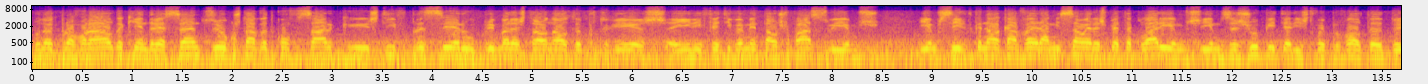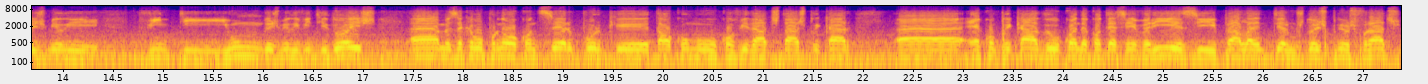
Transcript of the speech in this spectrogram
Boa noite para o Voral, daqui André Santos. Eu gostava de confessar que estive para ser o primeiro astronauta português a ir efetivamente ao espaço. Íamos, íamos sair de Canal Caveira, a missão era espetacular, íamos, íamos a Júpiter, isto foi por volta de 2021, 2022, ah, mas acabou por não acontecer porque, tal como o convidado está a explicar, ah, é complicado quando acontecem avarias e para além de termos dois pneus furados,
